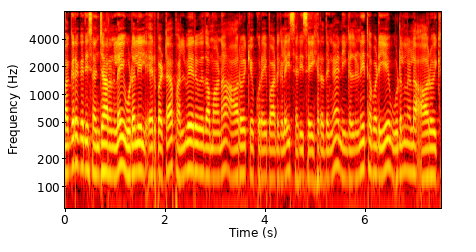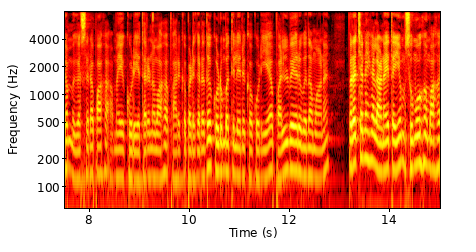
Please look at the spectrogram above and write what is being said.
வக்ரகதி சஞ்சார நிலை உடலில் ஏற்பட்ட பல்வேறு விதமான ஆரோக்கிய குறைபாடுகளை சரி செய்கிறதுங்க. நீங்கள் நினைத்தபடியே உடல்நல ஆரோக்கியம் மிக சிறப்பாக அமையக்கூடிய தருணமாக பார்க்கப்படுகிறது. குடும்பத்தில் இருக்கக்கூடிய பல்வேறு விதமான பிரச்சனைகள் அனைத்தையும் சுமூகமாக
